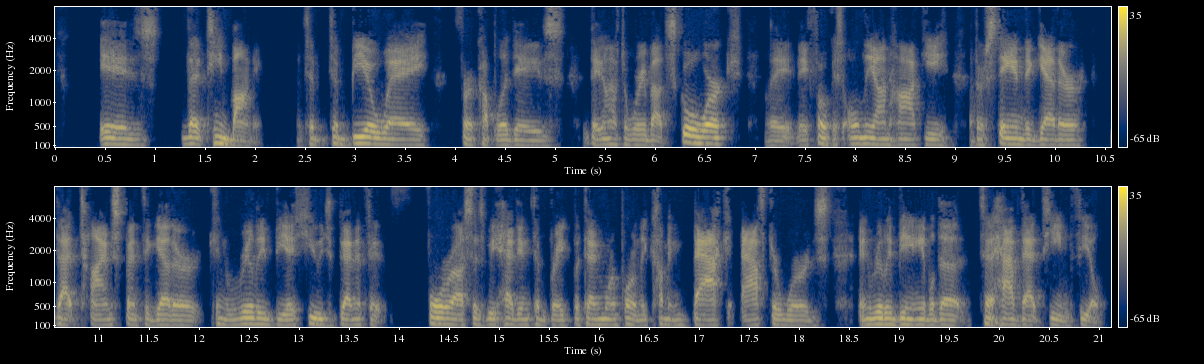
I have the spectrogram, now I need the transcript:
is that team bonding to, to be away for a couple of days. They don't have to worry about schoolwork. They, they focus only on hockey. They're staying together. That time spent together can really be a huge benefit for us as we head into break, but then more importantly, coming back afterwards and really being able to, to have that team feel.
